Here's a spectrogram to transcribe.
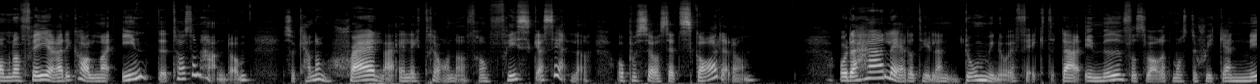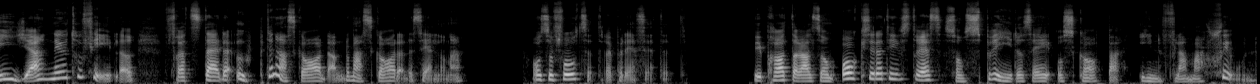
Om de fria radikalerna inte tas om hand om så kan de stjäla elektroner från friska celler och på så sätt skada dem. Och det här leder till en dominoeffekt där immunförsvaret måste skicka nya neutrofiler för att städa upp den här skadan, de här skadade cellerna. Och så fortsätter det på det sättet. Vi pratar alltså om oxidativ stress som sprider sig och skapar inflammation.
